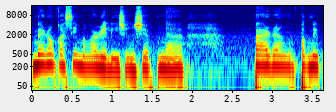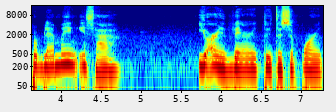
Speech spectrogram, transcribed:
Meron kasi mga relationship na parang pag may problema yung isa, you are there to to support.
